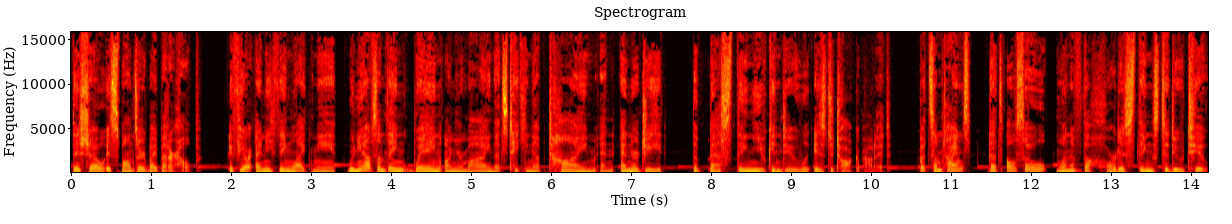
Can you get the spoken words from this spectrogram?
This show is sponsored by BetterHelp. If you're anything like me, when you have something weighing on your mind that's taking up time and energy, the best thing you can do is to talk about it. But sometimes that's also one of the hardest things to do, too.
